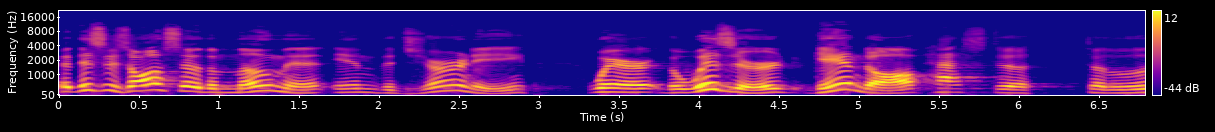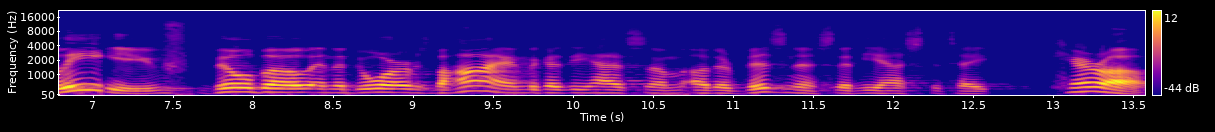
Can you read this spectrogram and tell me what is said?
uh, this is also the moment in the journey where the wizard, Gandalf, has to, to leave Bilbo and the dwarves behind because he has some other business that he has to take care of.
